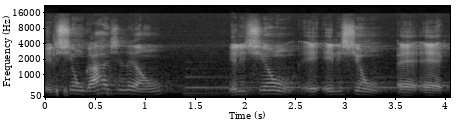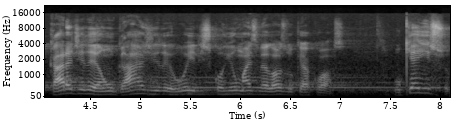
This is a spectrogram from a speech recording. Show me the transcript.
eles tinham garras de leão, eles tinham, eles tinham é, é, cara de leão, garras de leão e eles corriam mais velozes do que a corça. O que é isso?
